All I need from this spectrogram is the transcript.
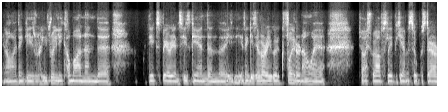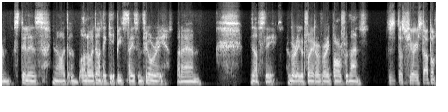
You know, I think he's he's really come on and uh, the experience he's gained, and uh, he, I think he's a very good fighter now. Uh, Joshua obviously became a superstar and still is. You know, although I don't think he beats Tyson Fury, but um, he's obviously a very good fighter, a very powerful man. Does, does Fury stop him?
